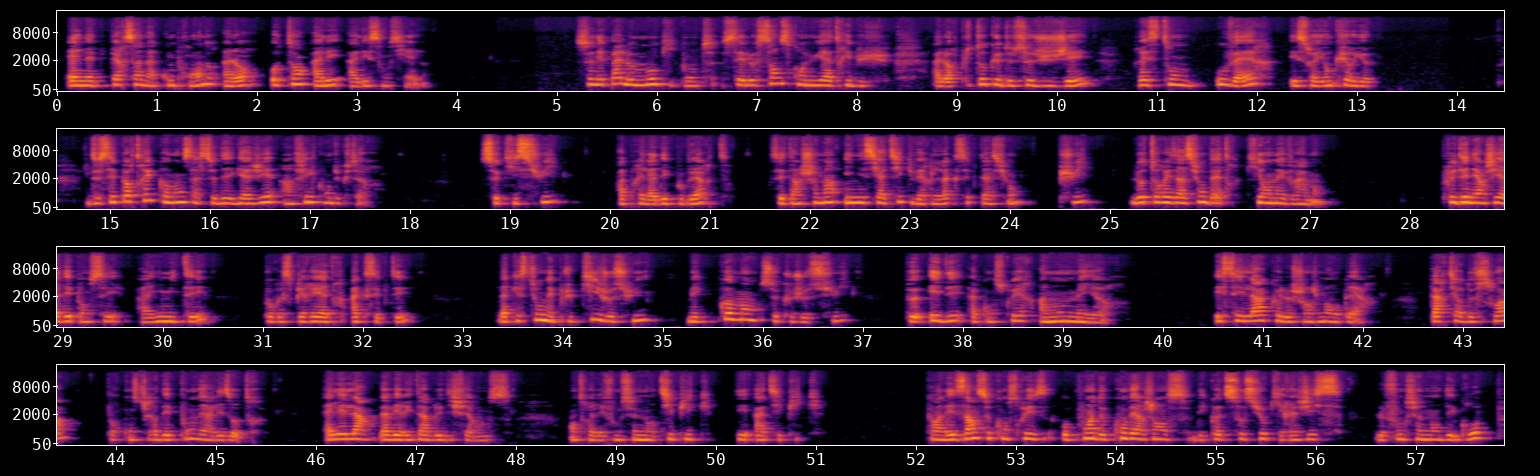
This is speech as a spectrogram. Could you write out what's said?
Elle n'aide personne à comprendre, alors autant aller à l'essentiel. Ce n'est pas le mot qui compte, c'est le sens qu'on lui attribue. Alors plutôt que de se juger, restons ouverts et soyons curieux. De ces portraits commence à se dégager un fil conducteur. Ce qui suit, après la découverte, c'est un chemin initiatique vers l'acceptation, puis l'autorisation d'être qui on est vraiment. Plus d'énergie à dépenser, à imiter, pour espérer être accepté. La question n'est plus qui je suis, mais comment ce que je suis peut aider à construire un monde meilleur. Et c'est là que le changement opère. Partir de soi pour construire des ponts vers les autres. Elle est là la véritable différence entre les fonctionnements typiques et atypiques. Quand les uns se construisent au point de convergence des codes sociaux qui régissent le fonctionnement des groupes,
